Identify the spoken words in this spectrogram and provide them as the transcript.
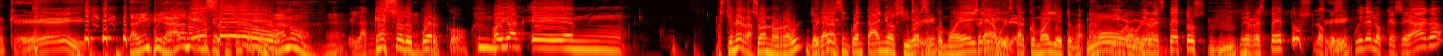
Ok. Está bien cuidada, ¿no? Como que se queso. cuesta temprano. Y la queso de puerco. Oigan, eh, pues tiene razón, ¿no, Raúl? Llegar a 50 años y verse como ella y estar bien. como ella. Y tu, Muy, digo, muy mis bien. respetos, mis respetos, lo que se cuide, lo que se haga.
